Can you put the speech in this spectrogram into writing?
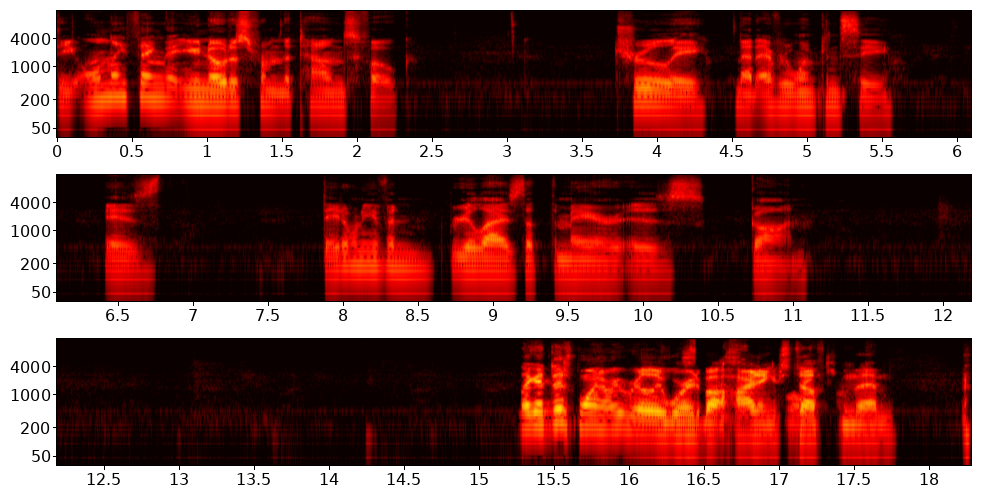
The only thing that you notice from the townsfolk, truly, that everyone can see, is they don't even realize that the mayor is gone. Like at this point, are we really worried about hiding stuff from them?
